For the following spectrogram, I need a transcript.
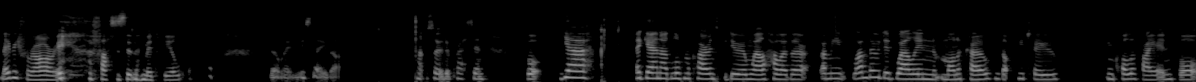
Maybe Ferrari the fastest in the midfield. Don't make me say that. That's so depressing. But yeah, again, I'd love McLaren to be doing well. However, I mean, Lando did well in Monaco. He got P2 in qualifying, but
